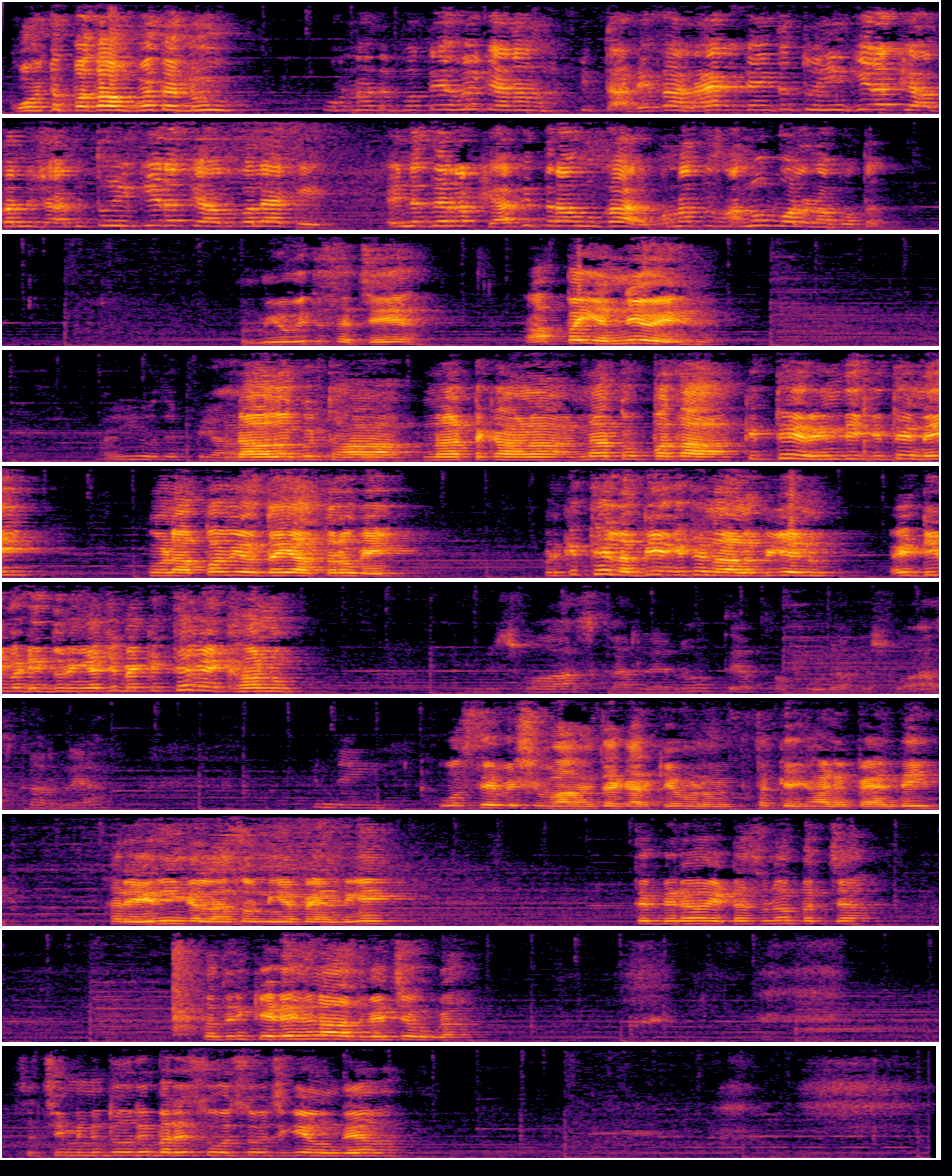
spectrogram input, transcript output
ਕੁਝ ਤਾਂ ਪਤਾ ਹੋਊਗਾ ਤੈਨੂੰ। ਉਹਨਾਂ ਦੇ ਪੁੱਤੇ ਇਹੋ ਹੀ ਕਹਿਣਾ ਵਾ ਕਿ ਤੁਹਾਡੇ ਘਰ ਰਹਿ ਕੇ ਗਈ ਤਾਂ ਤੁਸੀਂ ਕੀ ਰੱਖਿਆ ਉਹਦਾ ਨਿਸ਼ਾਨੀ? ਤੁਸੀਂ ਕੀ ਰੱਖਿਆ ਉਹਦੇ ਕੋਲ ਲੈ ਕੇ? ਇੰਨੇ ਦਿਨ ਰੱਖਿਆ ਕਿਸ ਤਰ੍ਹਾਂ ਉਹਨੂੰ ਘਰ? ਉਹਨਾਂ ਤਾਂ ਸਾਨੂੰ ਬੋਲਣਾ ਪੁੱਤ। ਮੰਮੀ ਉਹ ਵੀ ਤਾਂ ਸੱਚੇ ਆ। ਆਪਾਂ ਹੀ ਅੰਨੇ ਹੋਏ ਆ। ਅਈ ਉਹਦੇ ਪਿਆਰ ਨਾ ਉਹਦਾ ਕੋਈ ਥਾਂ ਨਾ। ਟਿਕਾਣਾ ਨਾ ਤੂੰ ਪਤਾ ਕਿੱਥੇ ਰਹਿੰਦੀ ਕਿੱਥੇ ਨਹੀਂ। ਹੁਣ ਆਪਾਂ ਵੀ ਉਦਾਂ ਹੀ ਆਤਰ ਹੋ ਗਈ ਹੁਣ ਕਿੱਥੇ ਲੱਭੀਏ ਕਿੱਥੇ ਨਾ ਲੱਭੀਏ ਇਹਨੂੰ? ਐਡੀ ਵੱਡੀ ਦੁਨੀਆ 'ਚ ਮੈਂ ਕਿੱਥੇ ਵੇਖਾਂ ਉਹਨੂੰ? ਵਿਸ਼ਵਾਸ ਕਰ ਲਿਆ ਨਾ ਤੇ ਆਪਾਂ ਪੂਰਾ ਵਿਸ਼ਵਾਸ ਕਰ ਲਿਆ ਕਿ ਨਹੀਂ। ਉਸੇ ਵਿਸ਼ਵਾਸ ਦਾ ਕਰਕੇ ਹੁਣ ਮੈਨੂੰ ਧੱਕੇ ਖਾਣੇ ਪੈਂਦੇ ਹੀ। ਹਰੇਕ ਦੀਆਂ ਗੱਲਾਂ ਸੁਣਨੀਆਂ ਪੈਂਦੀਆਂ। ਤੇ ਮੇਰਾ ਐਡਾ ਸੋਹਣਾ ਬੱਚਾ ਪਤਾ ਨਹੀਂ ਕਿਹੜੇ ਹਾਲਾਤ ਵਿੱਚ ਹੋਊਗਾ। ਸੱਚੀ ਮੈਨੂੰ ਤਾਂ ਉਹਦੇ ਬਾਰੇ ਸੋਚ ਸੋਚ ਕੇ ਆਉਂਦੇ ਆ ਵਾ।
